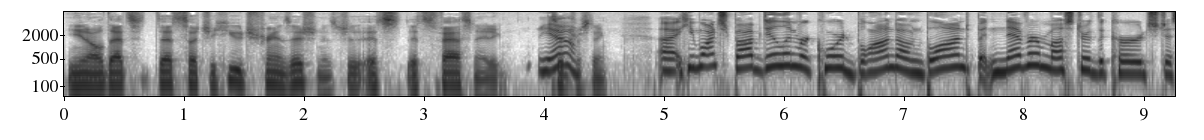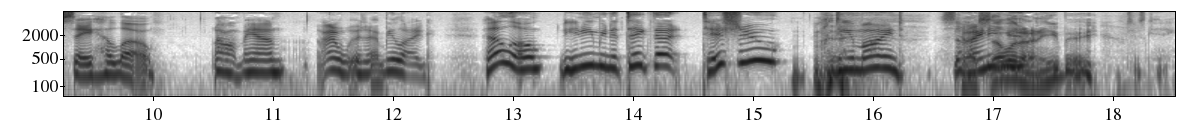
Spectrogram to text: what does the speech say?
You know, that's that's such a huge transition. It's just, it's it's fascinating. It's Yeah. interesting. Uh, he watched Bob Dylan record Blonde on Blonde, but never mustered the courage to say hello. Oh man, I would. I'd be like, "Hello, do you need me to take that tissue? Do you mind Can I sell it it?" on eBay? Just kidding.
